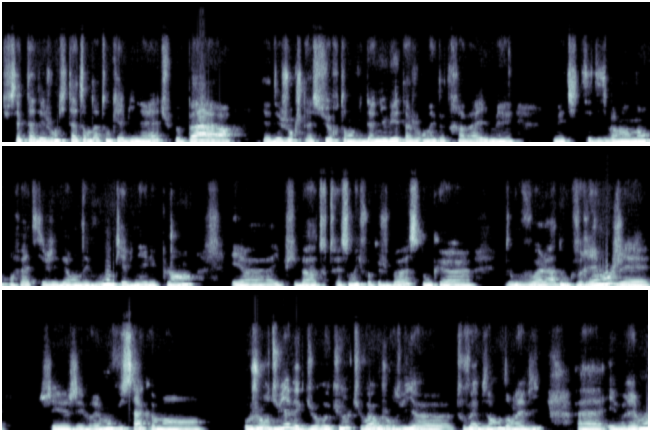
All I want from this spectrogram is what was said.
Tu sais que t'as des gens qui t'attendent à ton cabinet. Tu peux pas. Il y a des jours, je t'assure, t'as envie d'annuler ta journée de travail, mais mais tu t'es dit ben non en fait j'ai des rendez-vous mon cabinet il est plein et euh, et puis bah de toute façon il faut que je bosse donc euh, donc voilà donc vraiment j'ai j'ai j'ai vraiment vu ça comme un aujourd'hui avec du recul tu vois aujourd'hui euh, tout va bien dans la vie euh, et vraiment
